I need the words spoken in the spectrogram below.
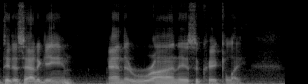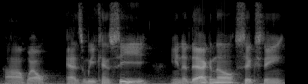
dataset again and run this quickly. Uh, well, as we can see in the diagonal 16,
